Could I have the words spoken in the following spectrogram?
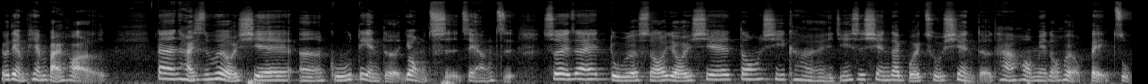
有点偏白话了。但还是会有一些嗯、古典的用词这样子，所以在读的时候有一些东西可能已经是现在不会出现的，它后面都会有备注。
